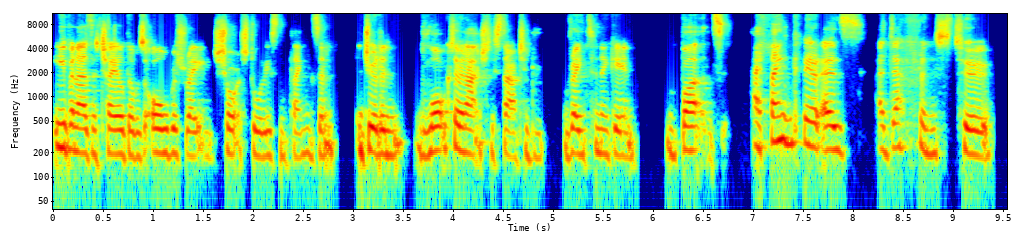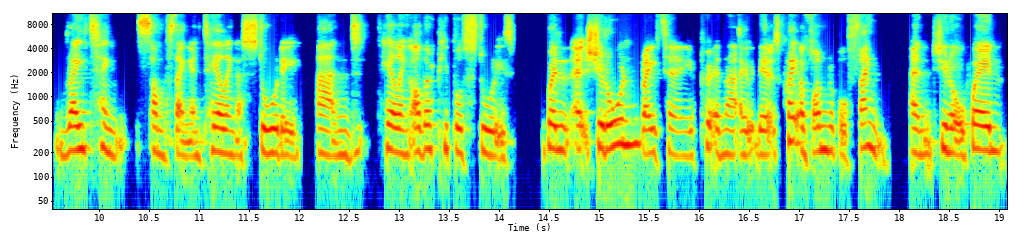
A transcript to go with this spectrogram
Even as a child, I was always writing short stories and things. And during lockdown, I actually started writing again. But I think there is a difference to writing something and telling a story and telling other people's stories. When it's your own writing and you're putting that out there, it's quite a vulnerable thing. And, you know, when,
